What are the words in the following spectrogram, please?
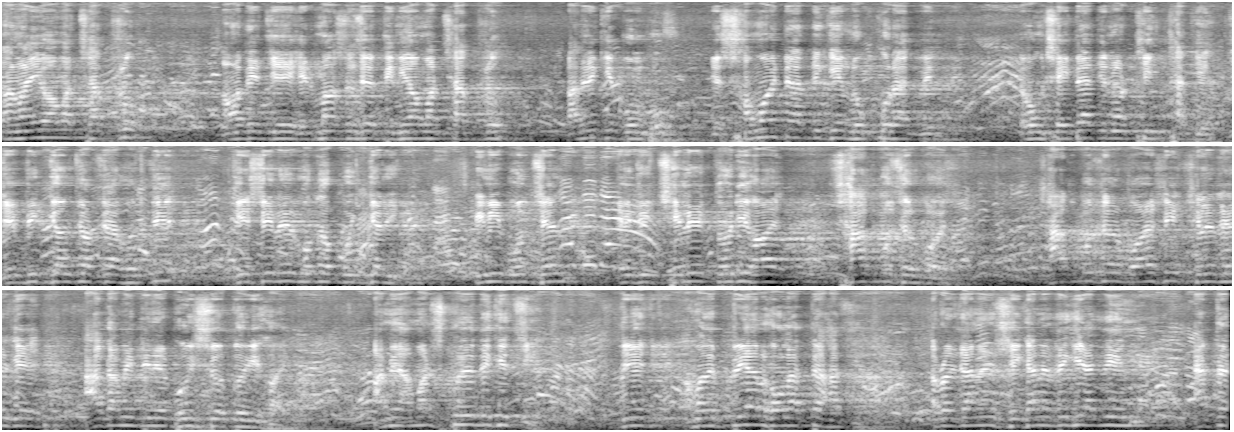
কানাইও আমার ছাত্র, আমাদের যে হেডমাস্টার তিনিও আমার ছাত্র, তাদেরকে বলব যে সময়টার দিকে লক্ষ্য রাখবেন এবং সেটা যেন ঠিক থাকে। যে বিজ্ঞান চর্চা হচ্ছে, যে ছেলের মতো বৈজ্ঞানিক, তিনি বলছেন, এই যে ছেলে তৈরি হয় সাত বছর বয়স। সাত বছর বয়সে ছেলেদেরকে আগামী দিনের ভবিষ্যৎ তৈরি হয়। আমি আমার স্কুলে দেখেছি যে আমাদের প্রেয়ার হল একটা আছে আপনারা জানেন, সেখানে দেখি একদিন একটা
